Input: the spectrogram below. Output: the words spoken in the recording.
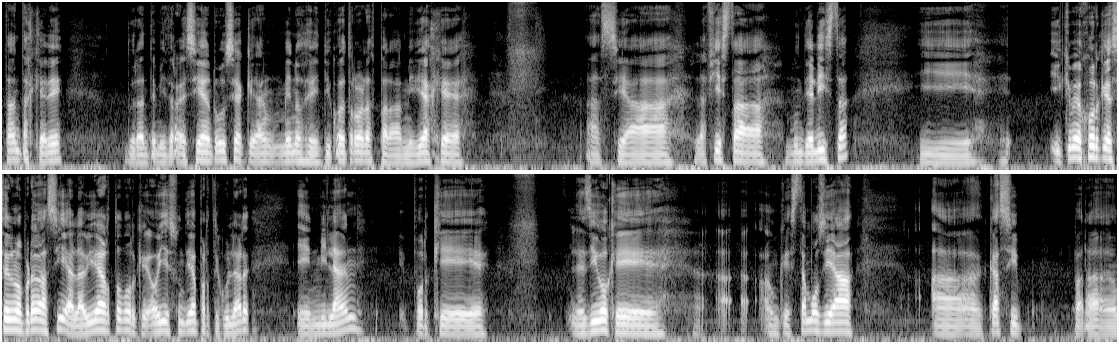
tantas que haré durante mi travesía en Rusia, quedan menos de 24 horas para mi viaje hacia la fiesta mundialista. Y, y qué mejor que hacer una prueba así al abierto porque hoy es un día particular en Milán porque les digo que aunque estamos ya casi para,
